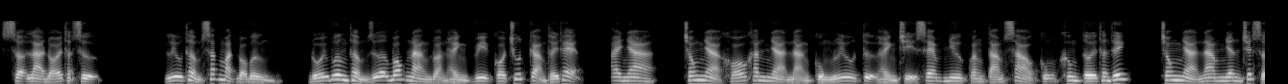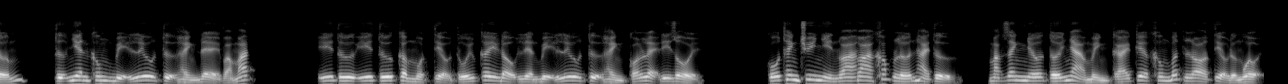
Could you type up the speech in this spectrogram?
sợ là đói thật sự. Lưu thẩm sắc mặt đỏ bừng, đối vương thẩm giữa bóc nàng đoàn hành vi có chút cảm thấy thẹn, ai nha, trong nhà khó khăn nhà nàng cùng lưu tự hành chỉ xem như quăng tám xào cũng không tới thân thích, trong nhà nam nhân chết sớm, tự nhiên không bị lưu tự hành để vào mắt. Ý tứ ý tứ cầm một tiểu túi cây đậu liền bị lưu tự hành có lệ đi rồi. Cố Thanh Truy nhìn hoa hoa khóc lớn hài tử, mặc danh nhớ tới nhà mình cái kia không bất lo tiểu đường muội.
